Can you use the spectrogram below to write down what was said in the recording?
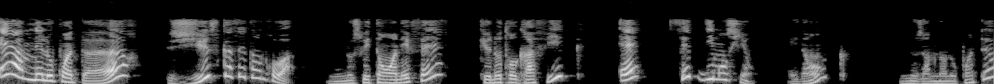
et amener le pointeur jusqu'à cet endroit. Nous souhaitons en effet que notre graphique ait cette dimension. Et donc, nous amenons le pointeur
